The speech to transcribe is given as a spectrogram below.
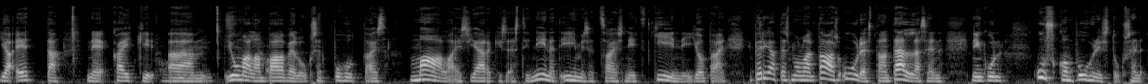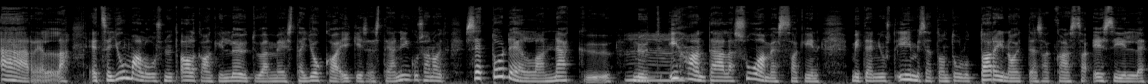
ja että ne kaikki ähm, Jumalan palvelukset puhuttaisi maalaisjärkisesti niin, että ihmiset sais niitä kiinni jotain. Niin periaatteessa me ollaan taas uudestaan tällaisen niin kuin uskon puhdistuksen äärellä, että se jumaluus nyt alkaankin löytyä meistä joka ikisestä. Ja niin kuin sanoit, se todella näkyy mm. nyt ihan täällä Suomessakin, miten just ihmiset on tullut tarinoittensa kanssa esille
